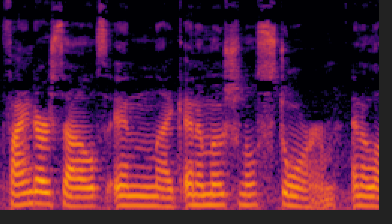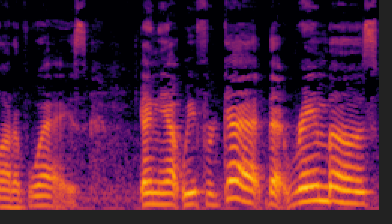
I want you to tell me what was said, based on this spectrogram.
find ourselves in like an emotional storm in a lot of ways. And yet we forget that rainbows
